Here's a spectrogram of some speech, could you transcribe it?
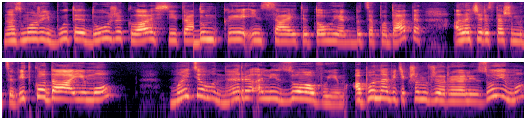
в нас можуть бути дуже класні та, думки, інсайти того, як би це подати, але через те, що ми це відкладаємо. Ми цього не реалізовуємо. Або навіть якщо ми вже реалізуємо,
